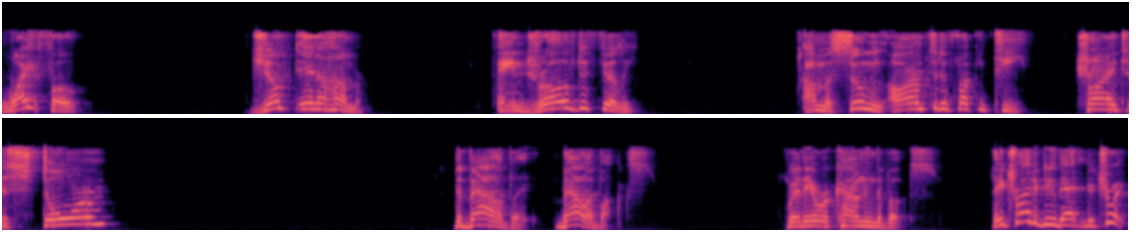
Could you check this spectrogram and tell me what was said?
white folk jumped in a Hummer and drove to Philly. I'm assuming armed to the fucking teeth, trying to storm the ballot, ballot box where they were counting the votes. They tried to do that in Detroit.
